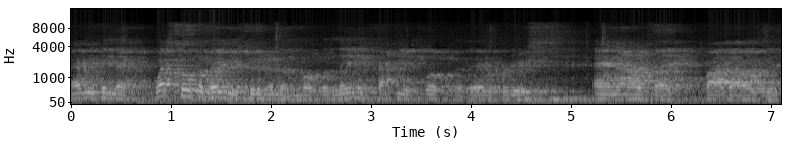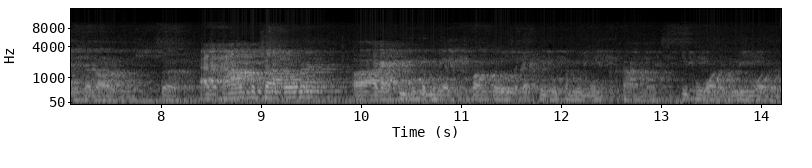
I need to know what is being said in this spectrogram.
everything that West Coast Avengers should have been the most, the lamest, crappiest book that they ever produced. And now it's like five dollars an issue, ten dollars. So as a comic book shop owner, uh, I got people coming in for Funkos, I got people coming in for comics. People want to read more than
